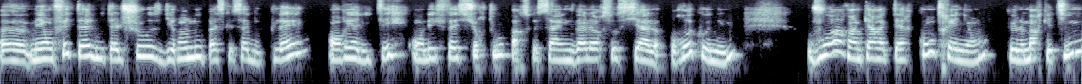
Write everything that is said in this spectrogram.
Euh, mais on fait telle ou telle chose, dirons-nous, parce que ça nous plaît. En réalité, on les fait surtout parce que ça a une valeur sociale reconnue, voire un caractère contraignant que le marketing,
